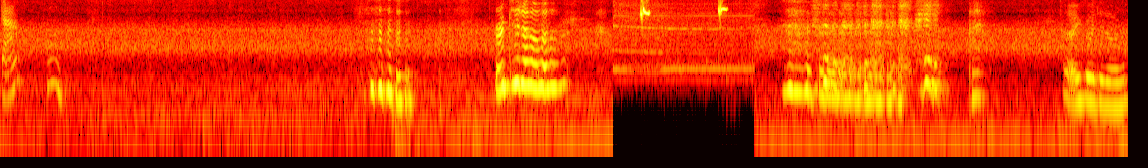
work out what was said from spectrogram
짠. 응. 어지러워. 아이고 어지러워.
